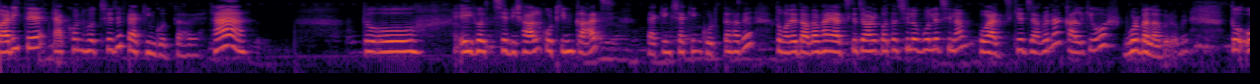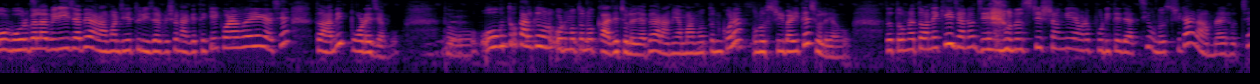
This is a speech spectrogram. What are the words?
বাড়িতে। এখন হচ্ছে যে প্যাকিং করতে হবে। হ্যাঁ? তো এই হচ্ছে বিশাল কঠিন কাজ। প্যাকিং শ্যাকিং করতে হবে। তোমাদের দাদা ভাই আজকে যাওয়ার কথা ছিল বলেছিলাম ও আজকে যাবে না কালকে ও ভোরবেলা বেরোবে। তো ও ভোরবেলা বেরিয়ে যাবে আর আমার যেহেতু রিজার্ভেশন আগে থেকেই করা হয়ে গেছে তো আমি পরে যাব। তো ও তো কালকে ওর ওর মতন ও কাজে চলে যাবে আর আমি আমার মতন করে অনুশ্রীর বাড়িতে চলে যাব। তো তোমরা তো অনেকেই জানো যে অনুশ্রীর সঙ্গে আমরা পুরীতে যাচ্ছি অনুশ্রীটা আর আমরাই হচ্ছে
